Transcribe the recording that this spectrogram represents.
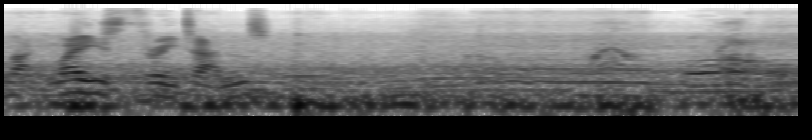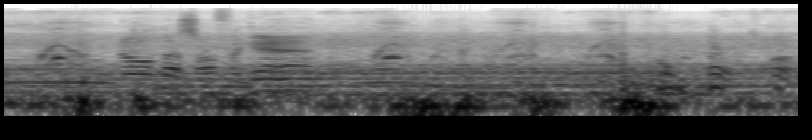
like weighs three tons. Oh, oh that's off again. Oh my god.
